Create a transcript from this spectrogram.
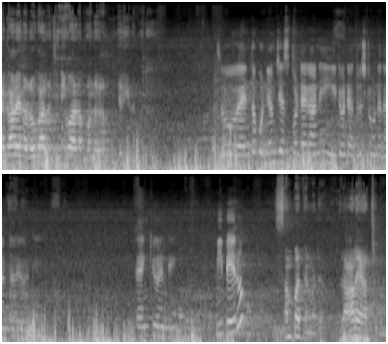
రకాలైన రోగాల నుంచి నివారణ పొందగలం జరిగింది. సో ఎంతో పుణ్యం చేసుకుంటే కానీ ఇటువంటి అదృష్టం ఉండదు అంటారు కదండి. థ్యాంక్ యూ అండి. మీ పేరు? సంపత్ అనమాట రాలయార్చకుడు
